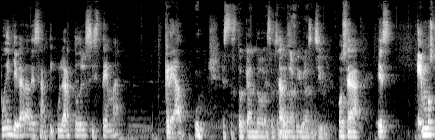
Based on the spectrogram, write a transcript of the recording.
pueden llegar a desarticular todo el sistema creado. estás tocando, estás tocando una fibra sensible. O sea, es, hemos,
